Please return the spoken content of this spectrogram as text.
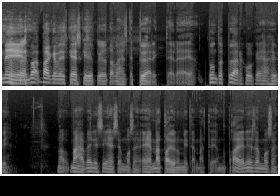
Niin, mä, mä kävin vähän sitten pyörittelee ja tuntuu, että pyörä kulkee ihan hyvin. No mähän venin siihen semmoisen, eihän mä tajunnut mitä mä teen, mutta ajelin semmoisen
